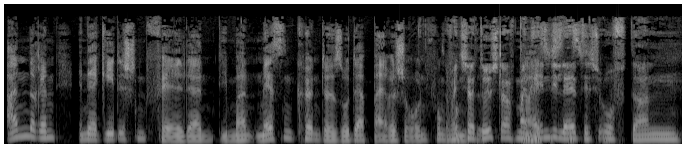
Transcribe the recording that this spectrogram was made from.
anderen energetischen Feldern, die man messen könnte, so der Bayerische Rundfunk. Wenn ich da durchlaufe, mein Handy lädt sich 30.07.. auf, dann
